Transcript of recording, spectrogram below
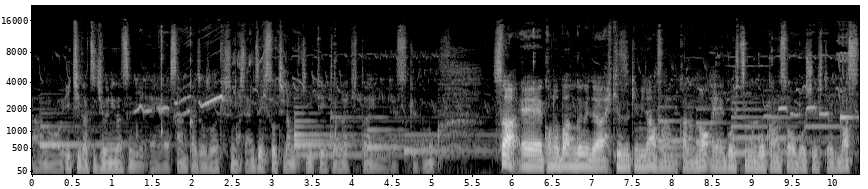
あの、1月、12月に、えー3回でお届けしましたので、ぜひそちらも聞いていただきたいんですけども。さあ、えーこの番組では引き続き皆さんからの、えーご質問、ご感想を募集しております。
